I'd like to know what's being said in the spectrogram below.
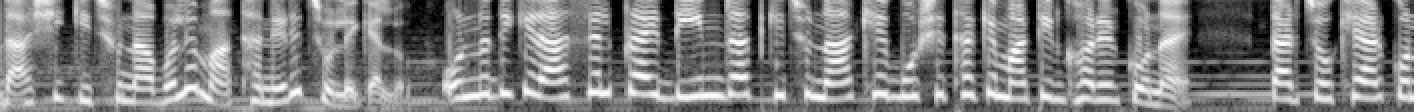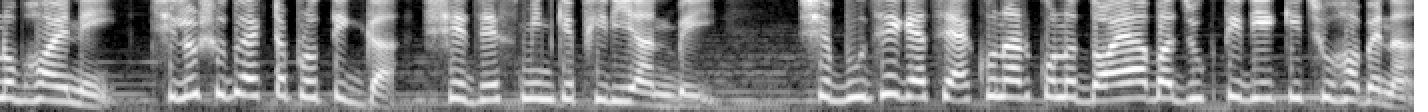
দাসী কিছু না বলে মাথা নেড়ে চলে গেল। অন্যদিকে রাসেল প্রায় দিন রাত কিছু না খেয়ে বসে থাকে মাটির ঘরের কোনায়। তার চোখে আর কোনো ভয় নেই। ছিল শুধু একটা প্রতিজ্ঞা, সে জেসমিনকে ফিরিয়ে আনবেই। সে বুঝে গেছে এখন আর কোনো দয়া বা যুক্তি দিয়ে কিছু হবে না।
